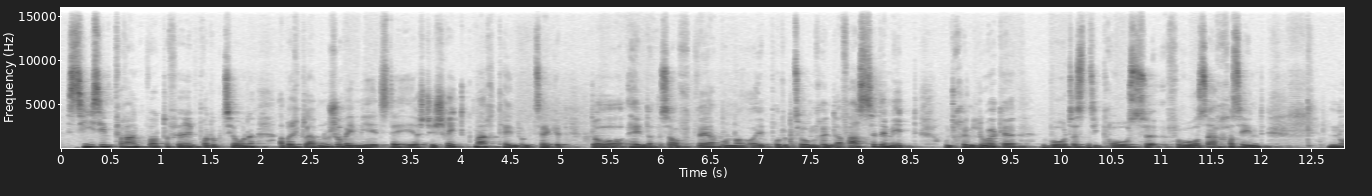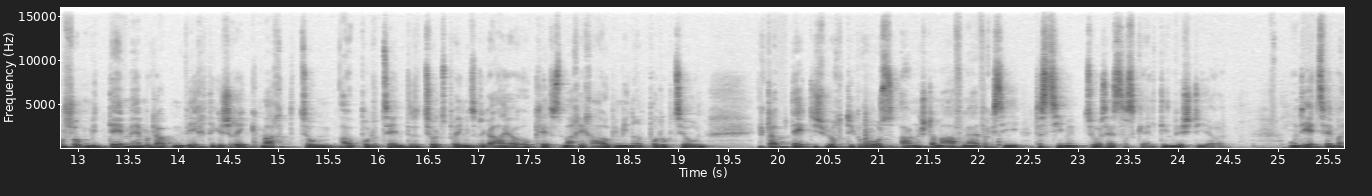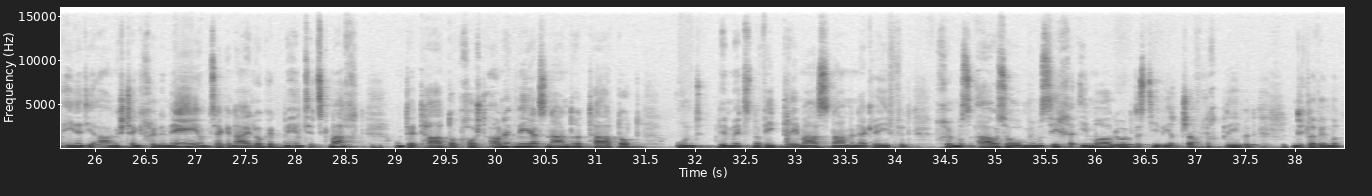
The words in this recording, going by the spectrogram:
Sie sind verantwortlich für Ihre Produktionen, aber ich glaube nur schon, wenn wir jetzt den ersten Schritt gemacht haben und sagen, da habt ihr Software, wo ihr eure Produktion könnt erfassen damit und könnt schauen, wo das die grossen Verursacher sind. Nur schon mit dem haben wir, glaube ich, einen wichtigen Schritt gemacht, um auch Produzenten dazu zu bringen, zu sagen, ah ja, okay, das mache ich auch bei meiner Produktion. Ich glaube, dort war wirklich die grosse Angst am Anfang einfach gewesen, dass sie zusätzliches Geld investieren müssen. Und jetzt, wenn wir ihnen die Angst haben können nehmen und sagen, nein, schaut, wir haben es jetzt gemacht und der Tatort kostet auch nicht mehr als ein anderer Tatort und wenn wir jetzt noch weitere Massnahmen ergreifen, können wir es auch so, müssen wir sicher immer anschauen, dass die wirtschaftlich bleiben. Und ich glaube, wenn wir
